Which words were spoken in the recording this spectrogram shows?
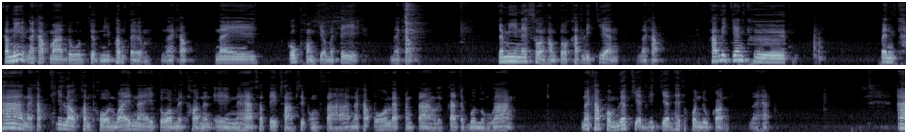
คราวนี้นะครับมาดูจุดนี้เพิ่มเติมนะครับ ในกลุ่มของ Geometry นะครับ จะมีในส่วนของตัว Cut Region นะครับ Cut Region คือ เป็นค่านะครับที่เราคอนโทรลไว้ในตัวเมธอดนั่นเองนะฮะสตีฟสามสิบองศานะครับโอเวอร์แลปต่างๆ หรือการจากบนลงล่างนะครับผมเลือก create region ให้ทุกคนดูก่อนนะฮะอ่า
